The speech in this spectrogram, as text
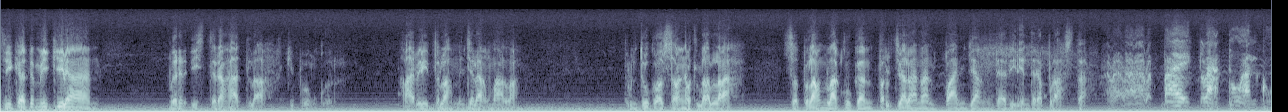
jika demikian, beristirahatlah Ki Pungkur. Hari telah menjelang malam. Tentu kau sangat lelah setelah melakukan perjalanan panjang dari Indraprasta. Baiklah tuanku.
